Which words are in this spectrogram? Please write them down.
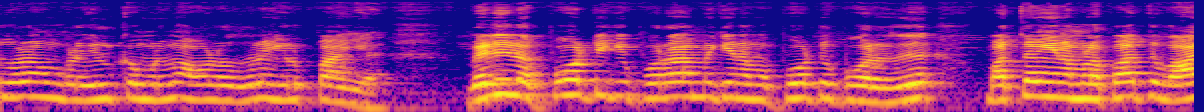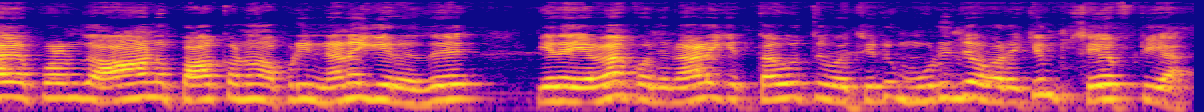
தூரம் உங்களை இழுக்க முடியுமோ அவ்வளோ தூரம் இழுப்பாங்க. வெளியில் போட்டிக்கு பொறாமைக்கு நம்ம போட்டு போகிறது மற்றவங்க நம்மளை பார்த்து வாயை பிறந்து ஆணு பார்க்கணும் அப்படின்னு நினைக்கிறது இதையெல்லாம் கொஞ்சம் நாளைக்கு தவிர்த்து வச்சுட்டு முடிஞ்ச வரைக்கும் சேஃப்டியாக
